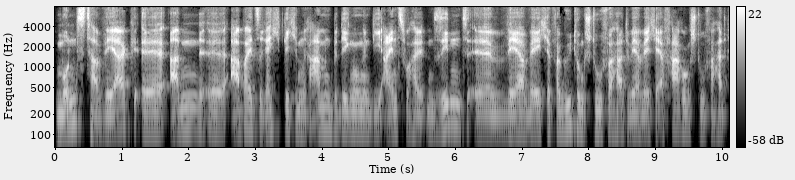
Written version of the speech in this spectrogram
Monsterwerk äh, an äh, arbeitsrechtlichen Rahmenbedingungen, die einzuhalten sind, äh, wer welche Vergütungsstufe hat, wer welche Erfahrungsstufe hat,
